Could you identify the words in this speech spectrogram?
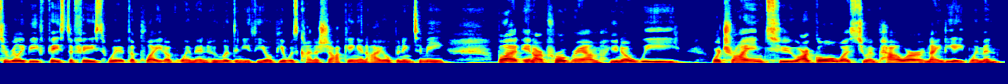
to really be face to face with the plight of women who lived in Ethiopia was kind of shocking and eye opening to me. But in our program, you know, we were trying to, our goal was to empower 98 women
